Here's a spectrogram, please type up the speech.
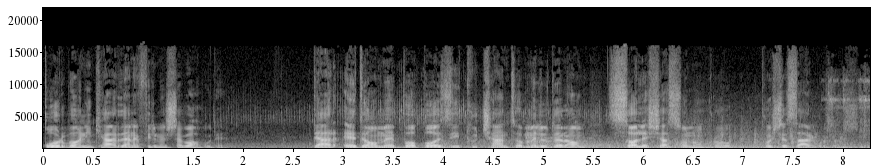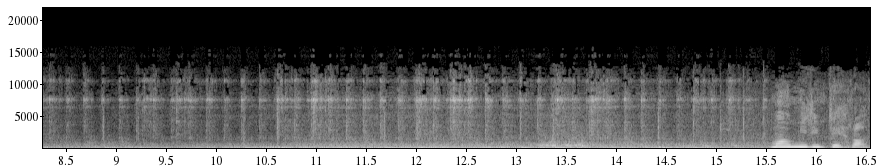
قربانی کردن فیلم اشتباه بوده. در ادامه با بازی تو چند تا ملودرام سال 69 رو پشت سر گذاشت. ما میریم تهران.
